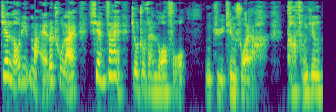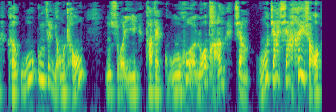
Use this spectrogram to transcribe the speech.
监牢里买了出来，现在就住在罗府。据听说呀，他曾经和吴公子有仇，所以他在蛊惑罗庞，向吴家下黑手，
